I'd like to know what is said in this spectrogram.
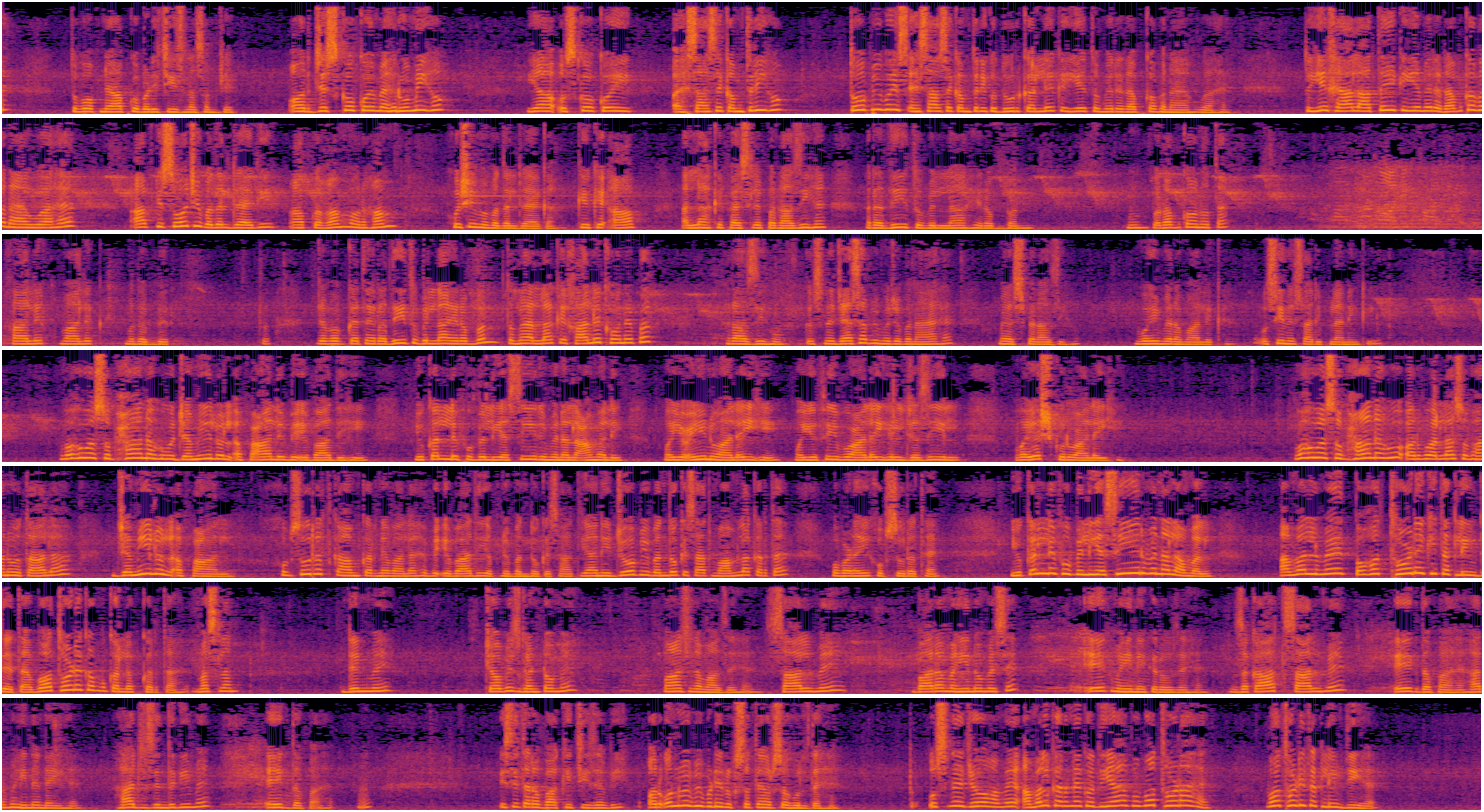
تو وہ اپنے آپ کو بڑی چیز نہ سمجھے اور جس کو کوئی محرومی ہو یا اس کو کوئی احساس کمتری ہو تو بھی وہ اس احساس کمتری کو دور کر لے کہ یہ تو میرے رب کا بنایا ہوا ہے۔ تو یہ خیال آتے ہی کہ یہ میرے رب کا بنایا ہوا ہے۔ آپ کی سوچ ہی بدل جائے گی، آپ کا غم اور ہم خوشی میں بدل جائے گا۔ کیونکہ آپ اللہ کے فیصلے پر راضی ہیں۔ ردی تو بلّہ ربن رب کون ہوتا ہے؟ خالق، مالک، مدبر۔ تو جب آپ کہتے ہیں ردی تو بلّہ ربن، تو میں اللہ کے خالق ہونے پر راضی ہوں۔ کہ اس نے جیسا بھی مجھے بنایا ہے، میں اس پہ راضی ہوں۔ وہی میرا مالک ہے۔ اسی نے ساری پلاننگ کی۔ وہ سبحان جمیل الافعال بعباده یکلف بالیسیر من العمل، ویعین علیہ، ویثیب علیہ الجزیل، ویشکر علیہ۔ وہ سبحان اور وہ اللہ سبحان و تعالی جمیل الافعال، خوبصورت کام کرنے والا ہے، بے عبادی اپنے بندوں کے ساتھ۔ یعنی جو بھی بندوں کے ساتھ معاملہ کرتا ہے، وہ بڑا ہی خوبصورت ہے۔ یکلف بالیسیر من العمل، عمل میں بہت تھوڑے کی تکلیف دیتا ہے، بہت تھوڑے کا مکلف کرتا ہے۔ مثلاً دن میں چوبیس گھنٹوں میں پانچ نمازیں ہیں، سال میں بارہ مہینوں میں سے ایک مہینے کے روزے ہیں۔ زکوٰۃ سال میں ایک دفعہ ہے، ہر مہینے نہیں ہے۔ حج زندگی میں ایک دفعہ ہے۔ ہاں۔ اسی طرح باقی چیزیں بھی۔ اور ان میں بھی بڑی رخصتیں اور سہولتیں ہیں۔ تو اس نے جو ہمیں عمل کرنے کو دیا ہے، وہ بہت تھوڑا ہے۔ بہت تھوڑی تکلیف دی ہے۔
